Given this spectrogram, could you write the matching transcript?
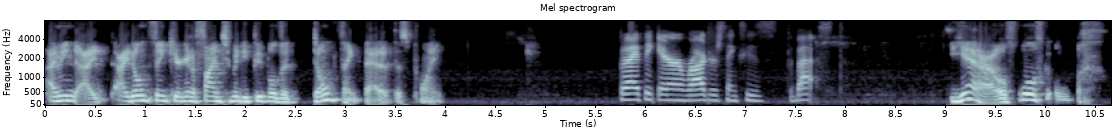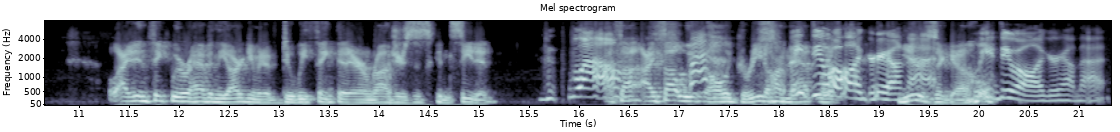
I mean, I I don't think you're going to find too many people that don't think that at this point. But I think Aaron Rodgers thinks he's the best. Yeah, well, I didn't think we were having the argument of do we think that Aaron Rodgers is conceited. Wow. I thought I thought we all agreed on that. we do like, all agree on that. years that. ago. We do all agree on that.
